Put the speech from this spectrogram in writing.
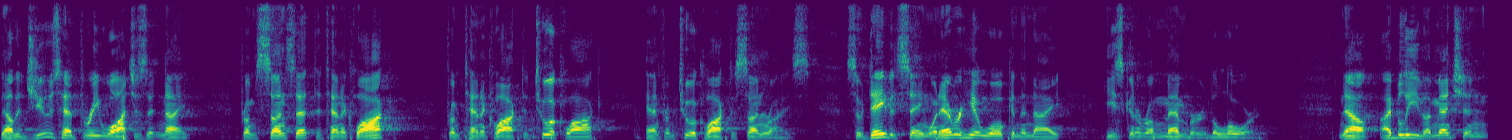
Now, the Jews had three watches at night from sunset to 10 o'clock from 10 o'clock to 2 o'clock, and from 2 o'clock to sunrise. So David's saying whenever he awoke in the night, he's going to remember the Lord. Now, I believe I mentioned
